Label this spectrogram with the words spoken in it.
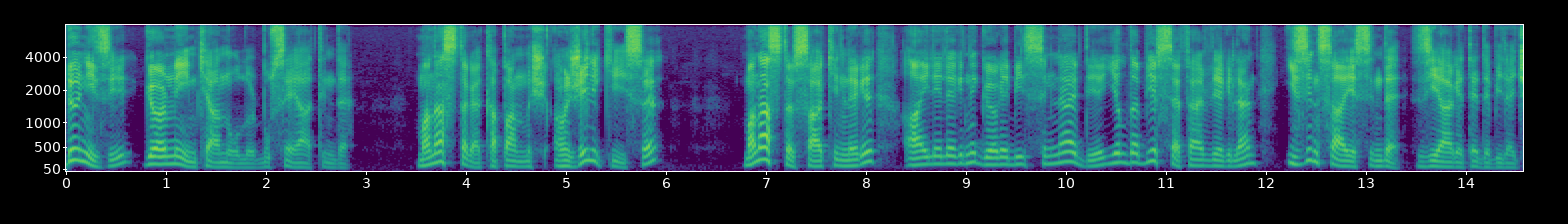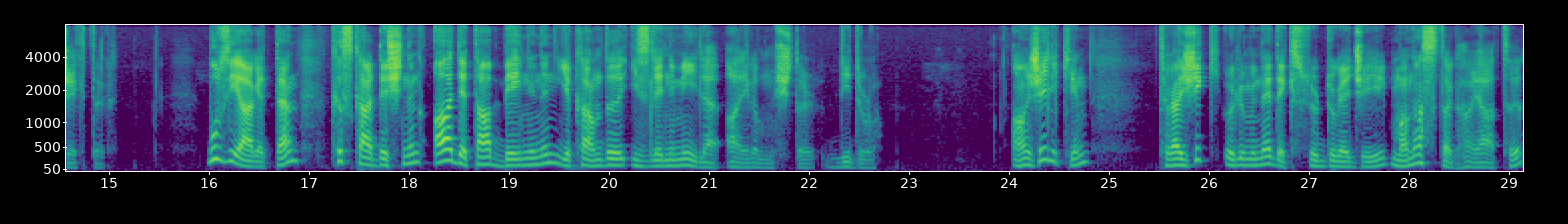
Döniz'i görme imkanı olur bu seyahatinde. Manastıra kapanmış Angeliki ise manastır sakinleri ailelerini görebilsinler diye yılda bir sefer verilen izin sayesinde ziyaret edebilecektir. Bu ziyaretten kız kardeşinin adeta beyninin yıkandığı izlenimiyle ayrılmıştır Diderot. Angelik'in trajik ölümüne dek sürdüreceği manastır hayatı,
